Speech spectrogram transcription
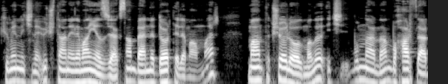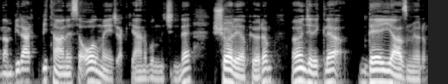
kümenin içine 3 tane eleman yazacaksam bende 4 eleman var. Mantık şöyle olmalı. İç, bunlardan bu harflerden birer bir tanesi olmayacak. Yani bunun içinde. Şöyle yapıyorum. Öncelikle D'yi yazmıyorum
